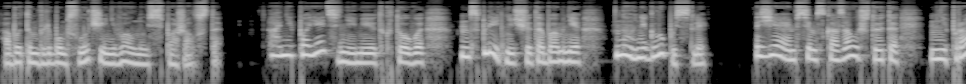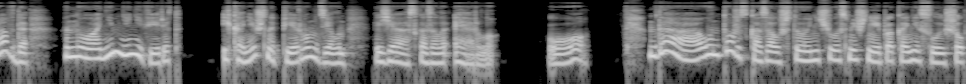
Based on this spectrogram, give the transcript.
об этом в любом случае не волнуйтесь, пожалуйста. Они понятия не имеют, кто вы, сплетничают обо мне, ну, не глупость ли? Я им всем сказала, что это неправда, но они мне не верят. И, конечно, первым делом я сказала Эрлу. «О, «Да, он тоже сказал, что ничего смешнее пока не слышал,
